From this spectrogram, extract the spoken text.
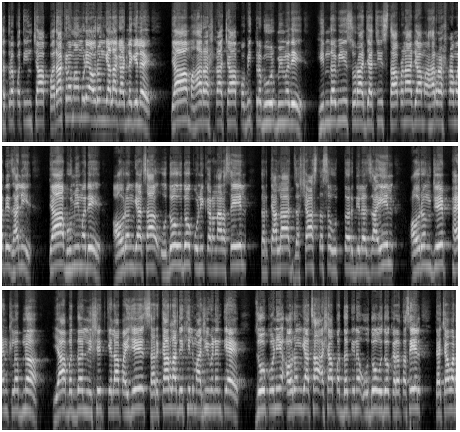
छत्रपतींच्या पराक्रमामुळे औरंग्याला गाडलं गेलंय. त्या महाराष्ट्राच्या पवित्र भूमीमध्ये हिंदवी स्वराज्याची स्थापना ज्या महाराष्ट्रामध्ये झाली त्या भूमीमध्ये औरंग्याचा उदो उदो कोणी करणार असेल तर त्याला जशास तसं उत्तर दिलं जाईल. औरंगजेब फॅन क्लबनं याबद्दल निषेध केला पाहिजे. सरकारला देखील माझी विनंती आहे जो कोणी औरंग्याचा अशा पद्धतीनं उदो उदो करत असेल त्याच्यावर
